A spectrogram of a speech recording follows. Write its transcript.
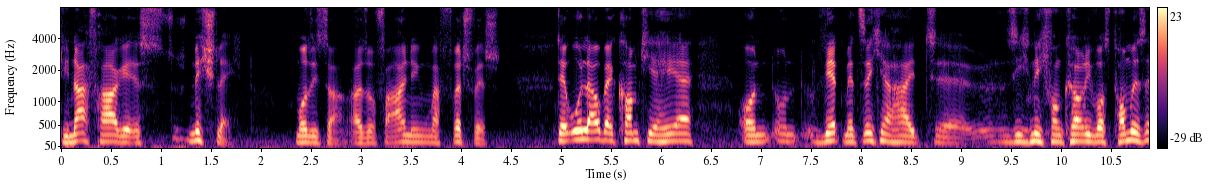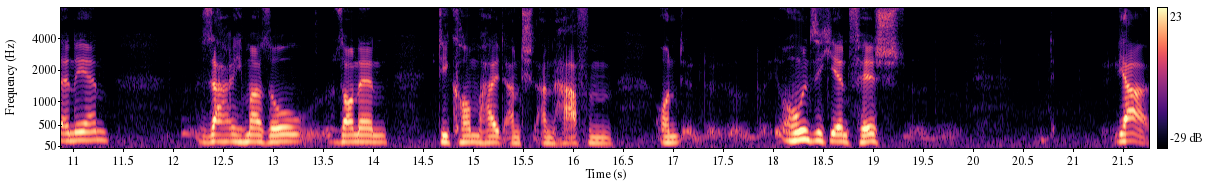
die Nachfrage ist nicht schlecht, muss ich sagen. Also vor allen Dingen mal Frischfisch. Der Urlauber kommt hierher und, und wird mit Sicherheit äh, sich nicht von Currywurst Pommes ernähren, sage ich mal so, sondern die kommen halt an, an Hafen und holen sich ihren Fisch. Ja,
